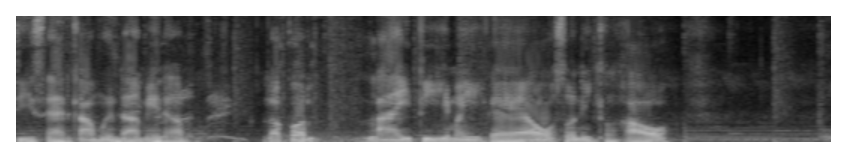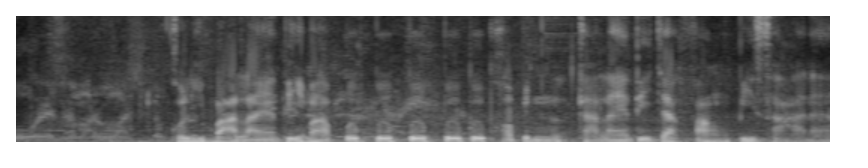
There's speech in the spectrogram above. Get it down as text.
สี่แสนเก้าหมื่นดาเมจนะครับ แล้วก็ไล่ตีมาอีกแล้วโซนิกของเขากลีบาร์ไล่ติมาปึ๊บปึ๊บปึ๊บปึ๊บปึ๊บเขาเป็นการไล่ติจากฝั่งปีศาจนะ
